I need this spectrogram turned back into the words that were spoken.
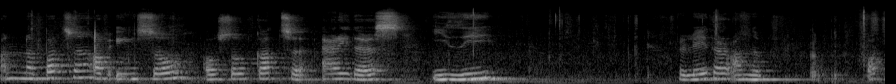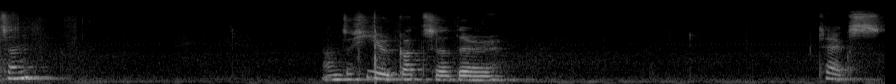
On the bottom of insole also got Adidas Yeezy. The letter on the bottom. And here got the text.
